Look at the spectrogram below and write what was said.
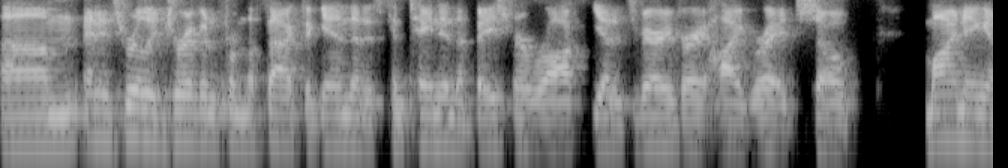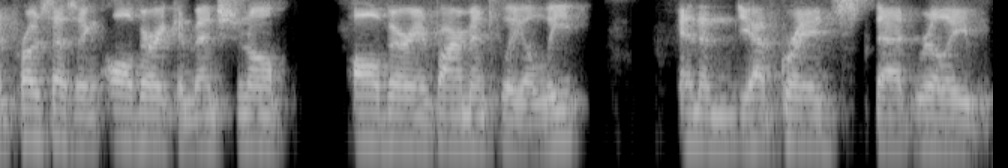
um, and it's really driven from the fact, again, that it's contained in the basement rock, yet it's very, very high grade. So mining and processing, all very conventional, all very environmentally elite. And then you have grades that really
